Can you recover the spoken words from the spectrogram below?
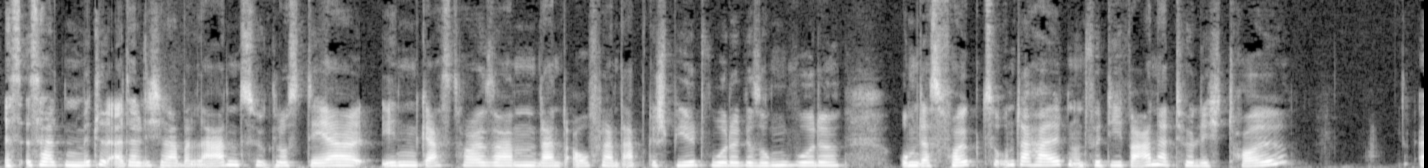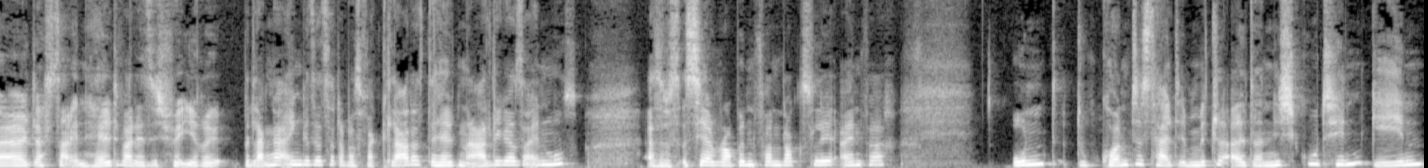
es ist halt ein mittelalterlicher Balladenzyklus, der in Gasthäusern Land auf Land abgespielt wurde, gesungen wurde, um das Volk zu unterhalten. Und für die war natürlich toll, äh, dass da ein Held war, der sich für ihre Belange eingesetzt hat. Aber es war klar, dass der Held ein Adliger sein muss. Also das ist ja Robin von Loxley einfach. Und du konntest halt im Mittelalter nicht gut hingehen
